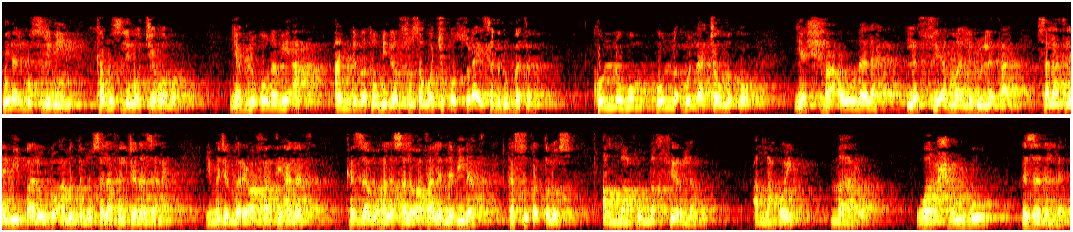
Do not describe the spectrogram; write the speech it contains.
ሚነል ሙስሊሚን ከሙስሊሞች የሆኑ የብልጉነ ሚአ አንድ መቶ የሚደርሱ ሰዎች እኮ እሱ ላይ አይሰግዱበትም ኩሉሁም ሁላቸውም እኮ የሽፈዑነ ለህ ለሱ ያማልዱለታል። ሰላት ላይ የሚባለው ዱዓ ምንድን ነው? ሰላት አልጀናዛ ላይ የመጀመሪያዋ ፋቲሃ ናት። ከዛ በኋላ ሰለዋት አለ ነቢ ናት። ከሱ ቀጥሎስ አላሁመ እግፊር ለሁ አላህ ሆይ ማረው፣ ወርሐምሁ እዘንለት፣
